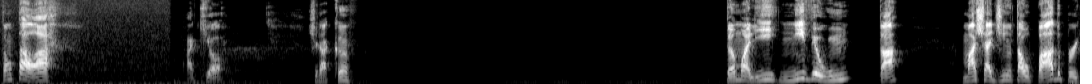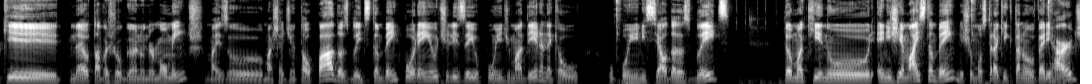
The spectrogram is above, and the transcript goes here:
Então tá lá. Aqui, ó. Tiracan. Tamo ali, nível 1, tá? Machadinho tá upado, porque, né, eu tava jogando normalmente, mas o machadinho tá upado, as blades também, porém eu utilizei o punho de madeira, né, que é o, o punho inicial das blades. Tamo aqui no NG+, também, deixa eu mostrar aqui que tá no Very Hard.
